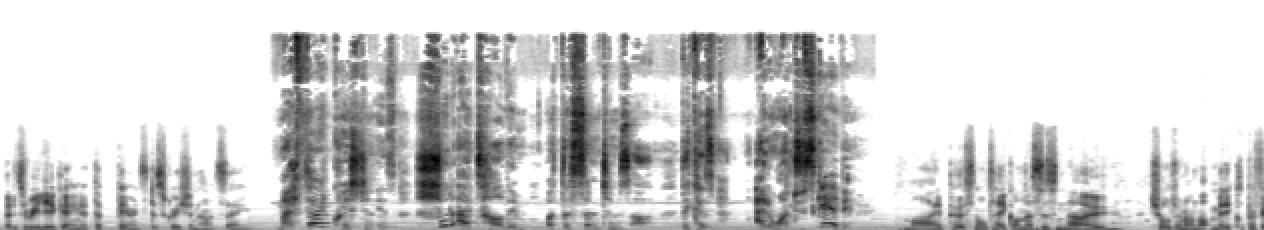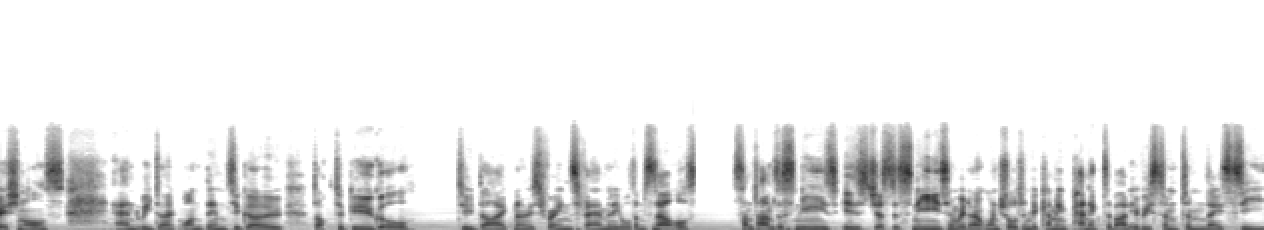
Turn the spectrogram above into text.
but it's really again at the parent's discretion, I would say. My third question is, should I tell them what the symptoms are? Because I don't want to scare them. My personal take on this is no. Children are not medical professionals, and we don't want them to go Dr. Google to diagnose friends, family, or themselves. Sometimes a sneeze is just a sneeze, and we don't want children becoming panicked about every symptom they see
